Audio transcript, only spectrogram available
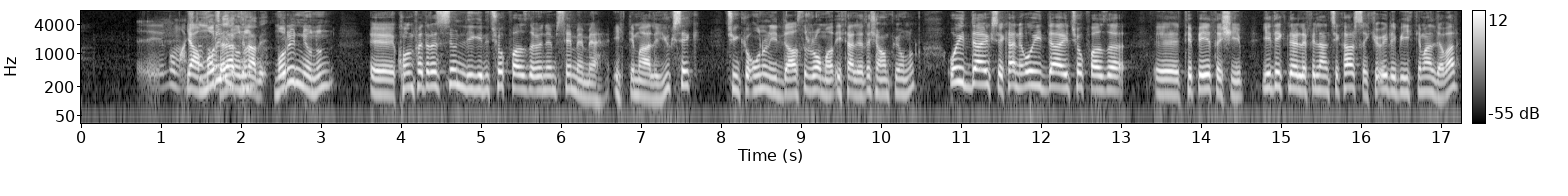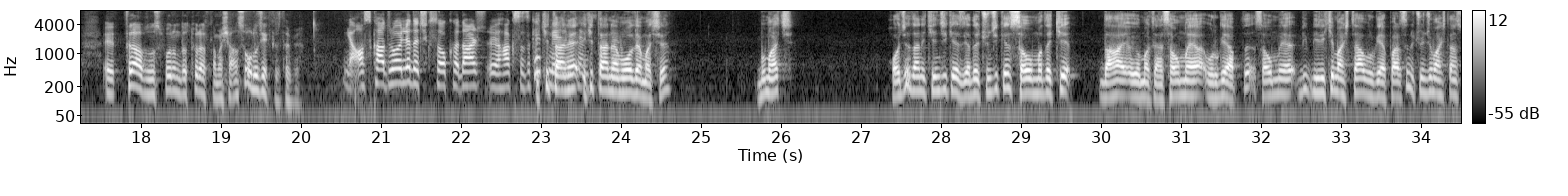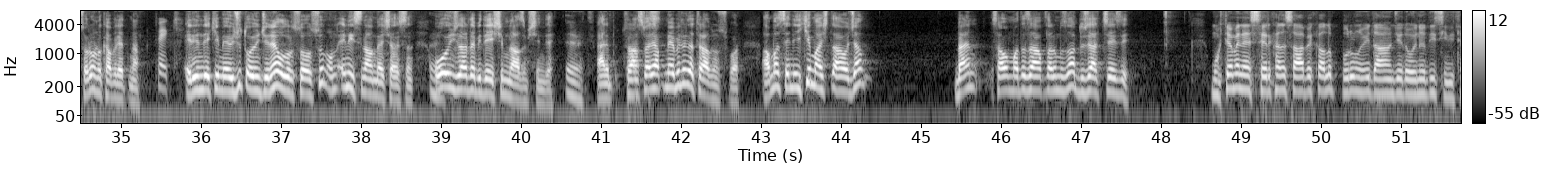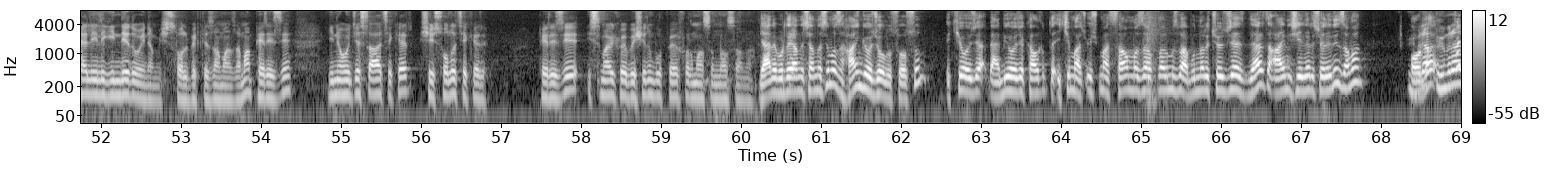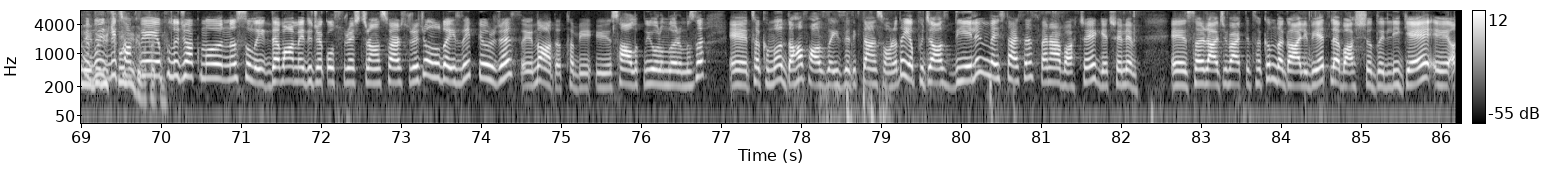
e, bu maçta Ya Mourinho'nun. Mourinho'nun e, Konfederasyon Ligi'ni çok fazla önemsememe ihtimali yüksek. Çünkü onun iddiası Roma, İtalya'da şampiyonluk. O iddia yüksek. Hani o iddiayı çok fazla e, tepeye taşıyıp yedeklerle falan çıkarsa ki öyle bir ihtimal de var. E, Trabzonspor'un da tur atlama şansı olacaktır tabii. Ya az kadroyla da çıksa o kadar e, haksızlık İki etmeyelim. tane iki temsilciye. tane Molde maçı. Bu maç hocadan ikinci kez ya da üçüncü kez savunmadaki daha iyi olmak yani savunmaya vurgu yaptı. Savunmaya bir, bir iki maç daha vurgu yaparsın. Üçüncü maçtan sonra onu kabul etmem. Peki. Elindeki mevcut oyuncu ne olursa olsun onun en iyisini almaya çalışsın. O oyuncularda bir değişim lazım şimdi. Evet. Yani transfer yapmayabilir de Trabzonspor. Ama seni iki maç daha hocam ben savunmada zaaflarımız var düzelteceğiz. diye. Muhtemelen Serkan'ı sağ beke alıp Bruno'yu daha önce de oynadığı için İtalya Ligi'nde de oynamış sol bekte zaman zaman Perez'i. Yine hoca sağa çeker, şey sola çeker Perez'i İsmail Köybaşı'nın bu performansından sonra. Yani burada yanlış anlaşılmasın. Hangi hoca olursa olsun iki hoca yani bir hoca kalkıp da iki maç, üç maç savunma zaaflarımız var. Bunları çözeceğiz derse aynı şeyleri söylediğin zaman orada Ümran, Tabii Ümraniye'de bu 3 bir bu takviye takım. yapılacak mı? Nasıl devam edecek o süreç, transfer süreci? Onu da izleyip göreceğiz. Ee, Daha da tabii e, sağlıklı yorumlarımızı e, takımı daha fazla izledikten sonra da yapacağız diyelim ve isterseniz Fenerbahçe'ye geçelim. E, Sarı lacivertli takım da galibiyetle başladı lige. E,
